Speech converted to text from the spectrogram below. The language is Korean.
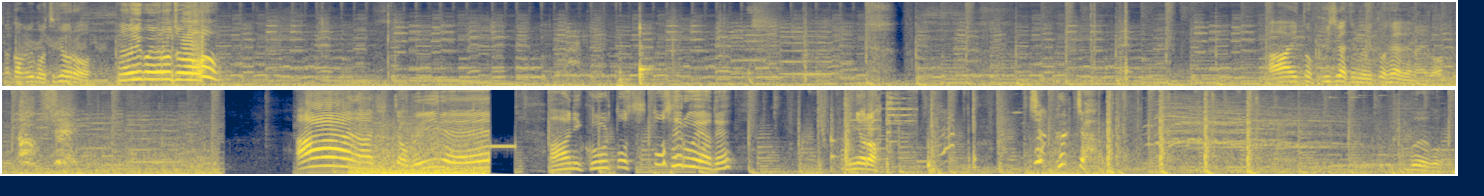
잠깐만 이거 어떻게 열어? 아, 이거 열어줘 아 이 또 그지 같은 거또 해야 되나 이거? 아 나 진짜 왜 이래? 아니 그걸 또 또 새로 해야 돼? 문 열어. 자, 자. 뭐야 이거?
